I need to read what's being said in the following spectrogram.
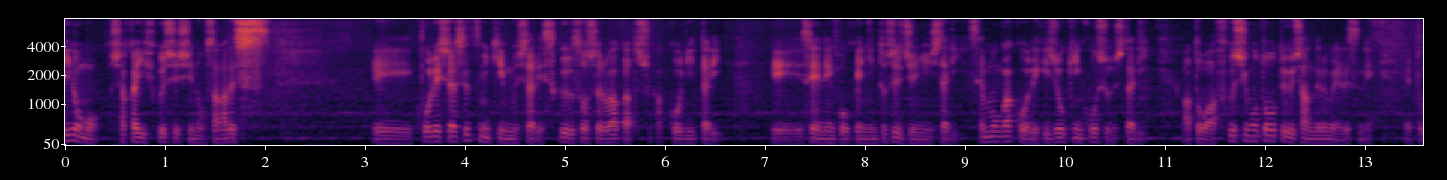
いどうも社会福祉士の佐賀です、えー高齢者施設に勤務したりスクールソーシャルワーカーとして学校に行ったり、えー青年後見人として受任したり専門学校で非常勤講師をしたりあとは福祉ごとというチャンネル名ですね、えっと、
